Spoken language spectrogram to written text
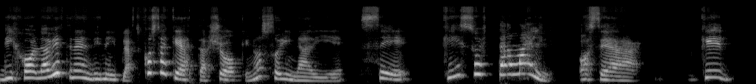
dijo, la voy a estrenar en Disney Plus. Cosa que hasta yo, que no soy nadie, sé que eso está mal. O sea, que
